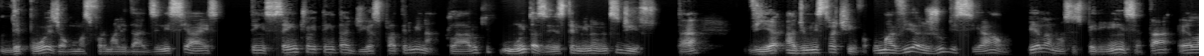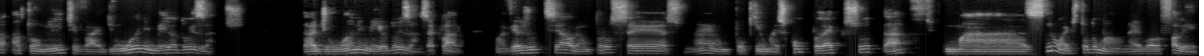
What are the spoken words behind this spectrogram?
depois de algumas formalidades iniciais, tem 180 dias para terminar. Claro que muitas vezes termina antes disso, tá? Via administrativa. Uma via judicial, pela nossa experiência, tá? Ela atualmente vai de um ano e meio a dois anos, tá? De um ano e meio a dois anos. É claro, uma via judicial é um processo, né? Um pouquinho mais complexo, tá? Mas não é de todo mal, né? Igual eu falei,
